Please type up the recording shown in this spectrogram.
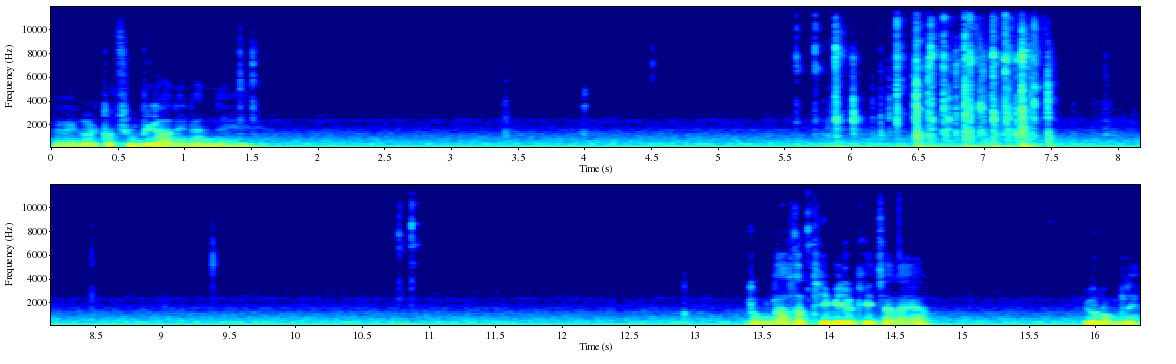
제가 이걸 또 준비를 안 해놨네. 나사 팁이 이렇게 있잖아요. 이건 없네.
